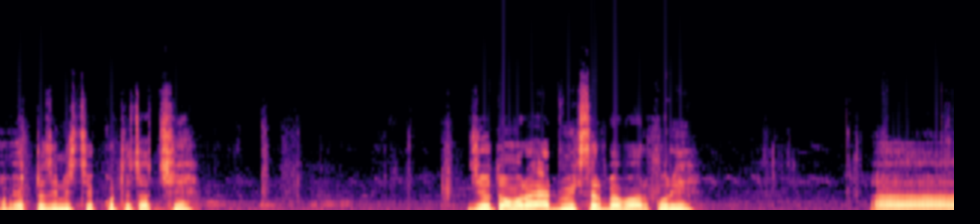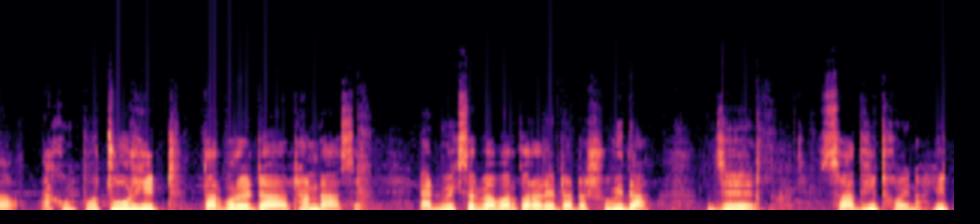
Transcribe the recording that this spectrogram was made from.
আমি একটা জিনিস চেক করতে চাচ্ছি। যেহেতু আমরা অ্যাডমিক্সার ব্যবহার করি এখন প্রচুর হিট তারপরে এটা ঠান্ডা আছে। অ্যাডমিক্সার ব্যবহার করার এটা একটা সুবিধা যে স্বাদ হিট হয় না হিট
